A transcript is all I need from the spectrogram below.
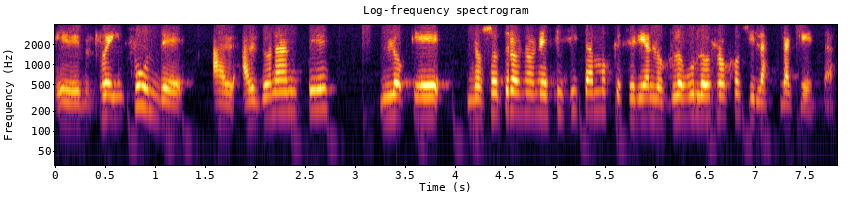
eh, reinfunde al, al donante lo que nosotros no necesitamos, que serían los glóbulos rojos y las plaquetas.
